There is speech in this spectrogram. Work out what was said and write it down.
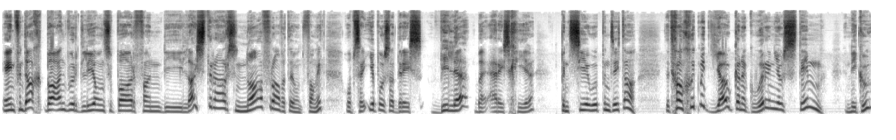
En vandag beantwoord Leon so 'n paar van die luisteraars navrae wat hy ontvang het op sy e-posadres wiele@rsg.co.za. Dit gaan goed met jou, kan ek hoor in jou stem, Nico?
